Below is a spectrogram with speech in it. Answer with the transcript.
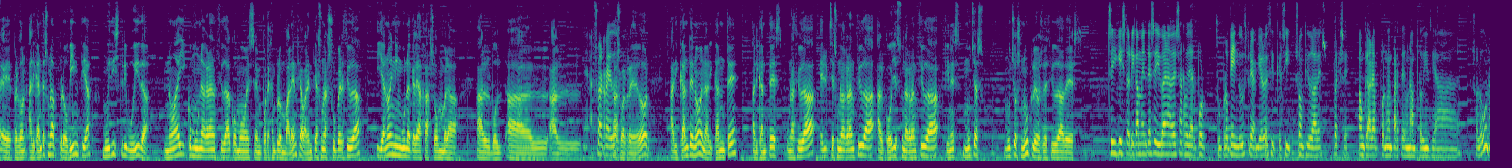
eh, perdón, Alicante es una provincia muy distribuida. No hay como una gran ciudad como es, en, por ejemplo, en Valencia. Valencia es una super ciudad y ya no hay ninguna que le haga sombra al, al, al- a su alrededor. a su alrededor. Alicante no, en Alicante, Alicante es una ciudad, Elche es una gran ciudad, Alcoy es una gran ciudad, tienes muchas, muchos núcleos de ciudades Sí, que históricamente se iban a desarrollar por su propia industria. Quiero decir que sí, son ciudades per se, aunque ahora formen parte de una provincia, solo una.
